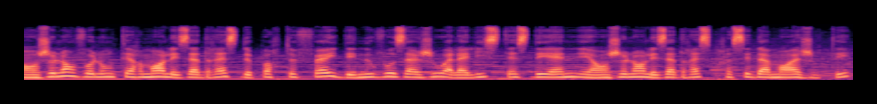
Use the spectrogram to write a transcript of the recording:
En gelant volontairement les adresses de portefeuille des nouveaux ajouts à la liste SDN et en gelant les adresses précédemment ajoutées,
